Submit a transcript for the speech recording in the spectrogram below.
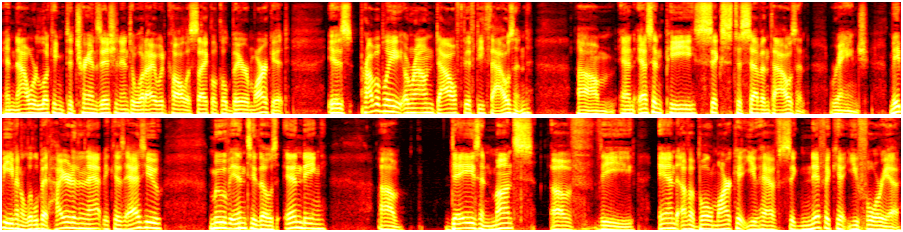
and now we're looking to transition into what I would call a cyclical bear market, is probably around Dow 50,000 um, and S&P 6 to 7,000 range. Maybe even a little bit higher than that because as you move into those ending uh, days and months of the end of a bull market, you have significant euphoria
